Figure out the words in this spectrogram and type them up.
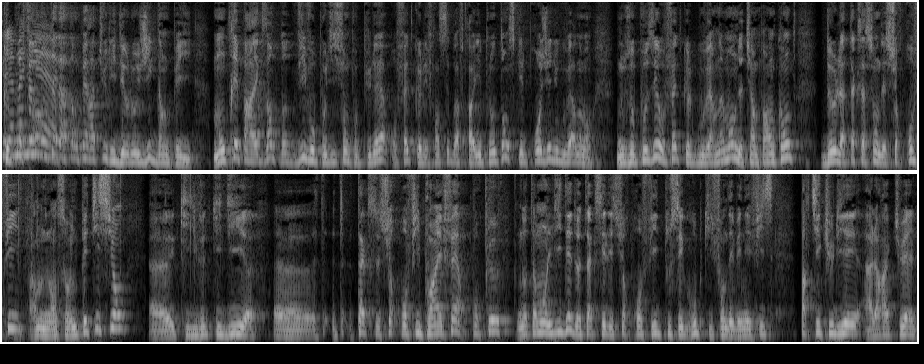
que pour faire monter la température idéologique dans le pays, montrer par exemple notre vive opposition populaire au fait que les Français doivent travailler plus longtemps, ce qui est le projet du gouvernement. Nous opposer au fait que le gouvernement ne tient pas en compte de la taxation des surprofits, par exemple, lançant une pétition. Euh, qui, qui dit euh, taxe surprofit.fr pour que notamment l'idée de taxer les surprofits, tous ces groupes qui font des bénéfices particuliers à l'heure actuelle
